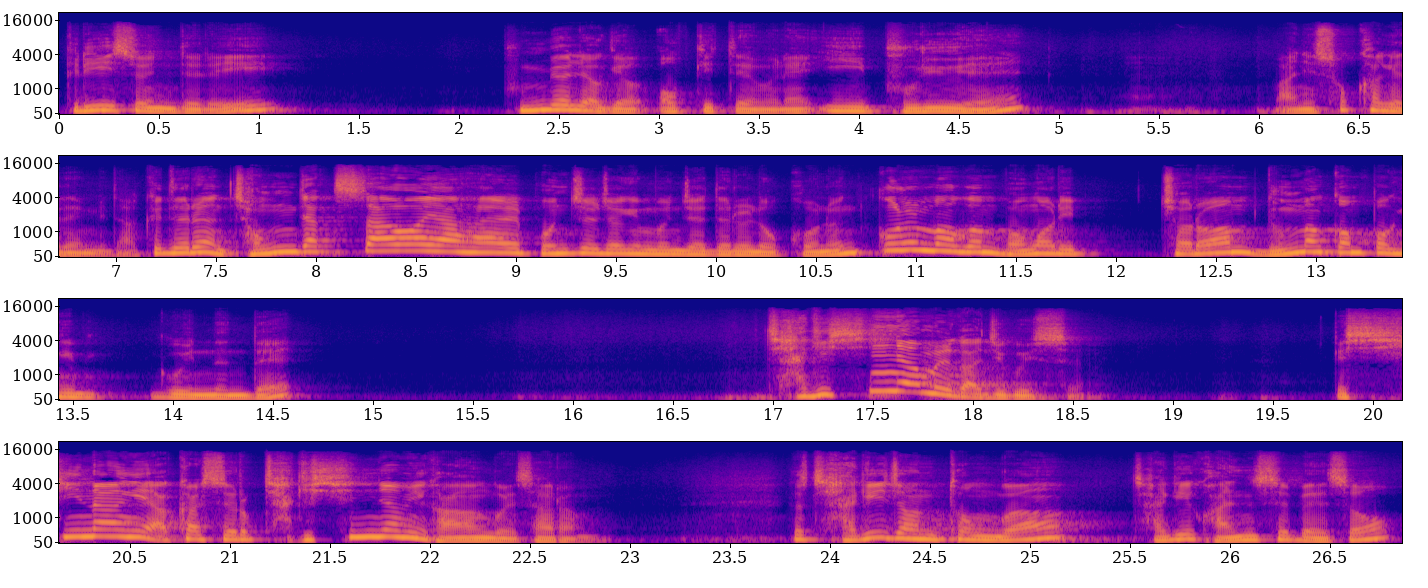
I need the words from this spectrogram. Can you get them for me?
그리스도인들이 분별력이 없기 때문에 이 부류에 많이 속하게 됩니다. 그들은 정작 싸워야 할 본질적인 문제들을 놓고는 꿀먹은 벙어리처럼 눈만 껌뻑이고 있는데 자기 신념을 가지고 있어요. 그러니까 신앙이 약할수록 자기 신념이 강한 거예요, 사람. 그래서 자기 전통과 자기 관습에서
